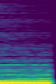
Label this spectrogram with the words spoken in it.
you.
